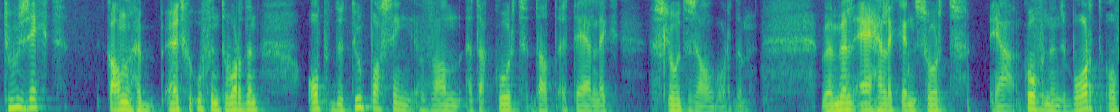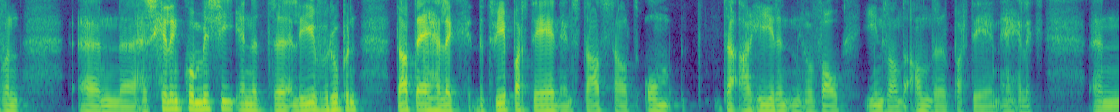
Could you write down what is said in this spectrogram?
toezicht kan uitgeoefend worden op de toepassing van het akkoord dat uiteindelijk gesloten zal worden. We willen eigenlijk een soort ja, governance board of een, een uh, geschillingcommissie in het uh, leven roepen dat eigenlijk de twee partijen in staat stelt om te ageren in geval een van de andere partijen eigenlijk uh,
